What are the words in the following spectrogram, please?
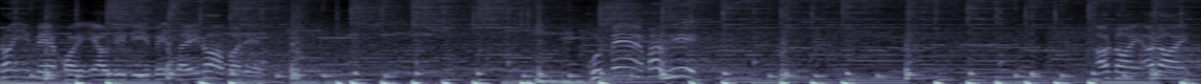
น้อยอีเมลคอยเอลดีๆไปใส่นอกมาเนี่ยคุณแม่มาพี่ เอาหน่อย เอาหน่อย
